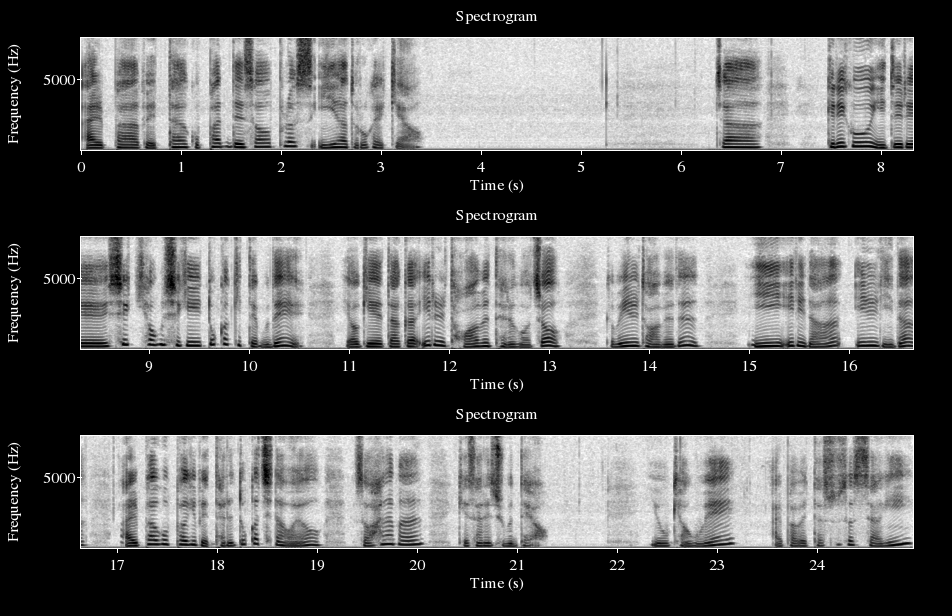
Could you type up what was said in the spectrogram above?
알파 베타 곱한 데서 플러스 2 하도록 할게요. 자, 그리고 이들의 식 형식이 똑같기 때문에 여기에다가 1을 더하면 되는 거죠. 그럼 1 더하면은 2, 1이나 1, 2나 알파 곱하기 베타는 똑같이 나와요. 그래서 하나만 계산해 주면 돼요. 이 경우에 알파 베타 순서쌍이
